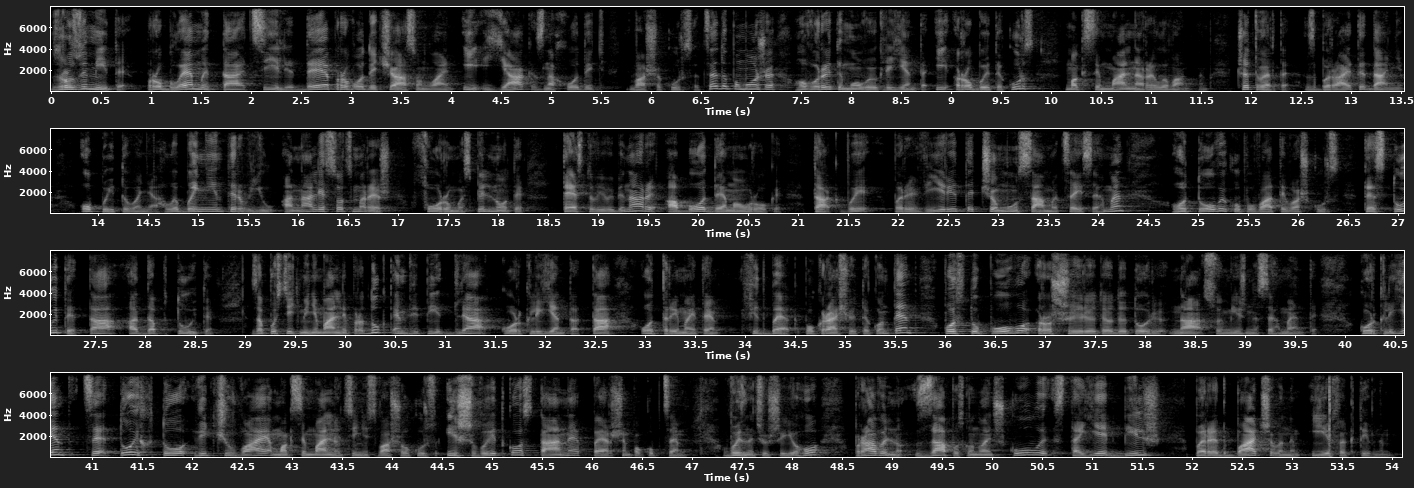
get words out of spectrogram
Зрозумійте проблеми та цілі, де проводить час онлайн і як знаходить ваші курси. Це допоможе говорити мовою клієнта і робити курс максимально релевантним. Четверте, збирайте дані, опитування, глибинні інтерв'ю, аналіз соцмереж, форуми, спільноти, тестові вебінари або демо-уроки. Так, ви перевірите, чому саме цей сегмент готовий купувати ваш курс. Тестуйте та адаптуйте. Запустіть мінімальний продукт MVP для core клієнта та отримайте фідбек. Покращуйте контент, поступово розширюйте аудиторію на суміжні сегменти. Core клієнт це той, хто відчуває максимальну цінність вашого курсу і швидко стане першим покупцем. Визначивши його, правильно запуск онлайн-школи стає більш передбачуваним і ефективним.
